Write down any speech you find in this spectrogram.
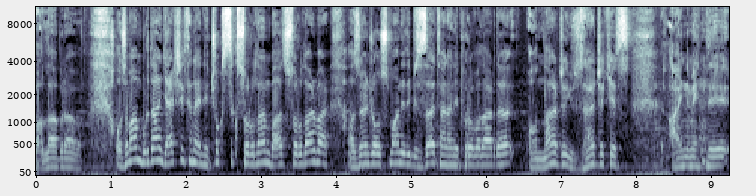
Vallahi bravo. O zaman buradan gerçekten hani çok sık sorulan bazı sorular var. Az önce Osman dedi biz zaten hani provalarda onlarca yüzlerce kez aynı metni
